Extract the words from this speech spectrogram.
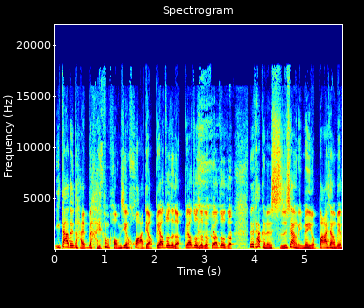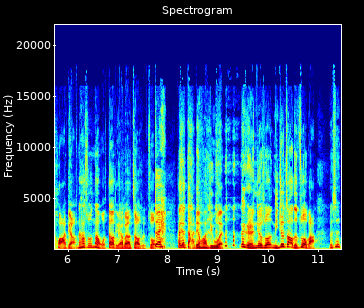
一大堆都还还用红线划掉，不要做这个，不要做这个，不要做这个。所以他可能十项里面有八项被划掉。那他说，那我到底要不要照着做？对，他就打电话去问那个人，就说你就照着做吧。可是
